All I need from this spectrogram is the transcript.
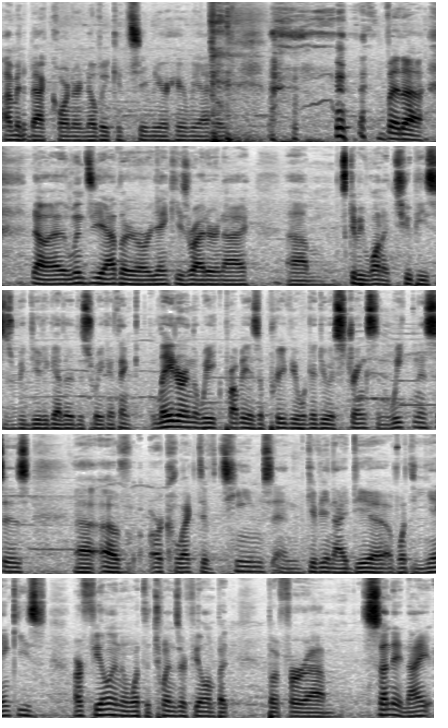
I'm in the back corner. Nobody can see me or hear me. I hope. but uh, no, uh, Lindsey Adler, our Yankees writer, and I. Um, it's gonna be one of two pieces we do together this week. I think later in the week, probably as a preview, we're gonna do a strengths and weaknesses uh, of our collective teams and give you an idea of what the Yankees are feeling and what the Twins are feeling. But but for um, Sunday night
